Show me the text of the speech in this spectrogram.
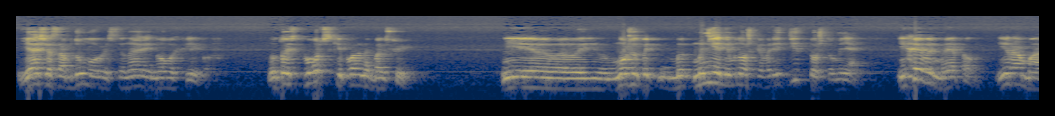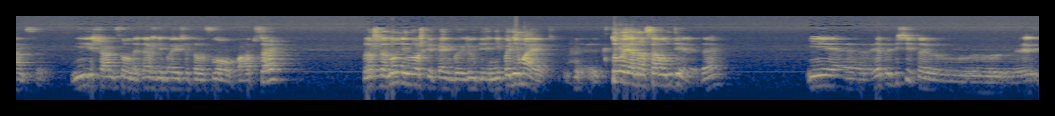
Я сейчас обдумываю сценарий новых клипов. Ну, то есть творческие планы большие. Э, может быть, мне немножко вредит то, что у меня и heavy metal, и романсы, и шансоны, даже не боюсь этого слова, попса, потому что, ну, немножко как бы люди не понимают, кто я на самом деле, да. И э, это действительно, э,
